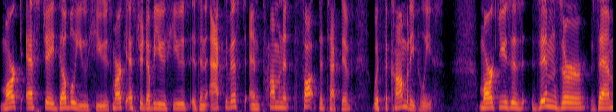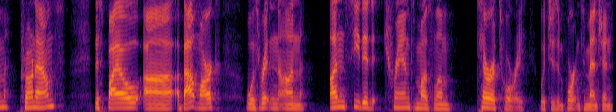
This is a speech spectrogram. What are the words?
Mark S.J.W. Hughes. Mark S.J.W. Hughes is an activist and prominent thought detective with the Comedy Police. Mark uses zim, zer, zhem pronouns. This bio uh, about Mark was written on unceded trans Muslim territory, which is important to mention.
